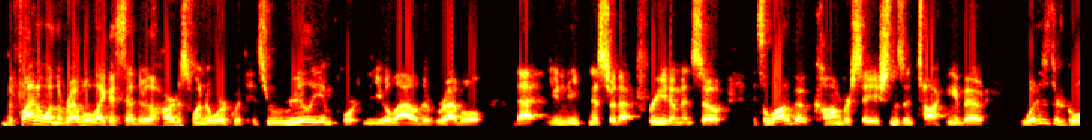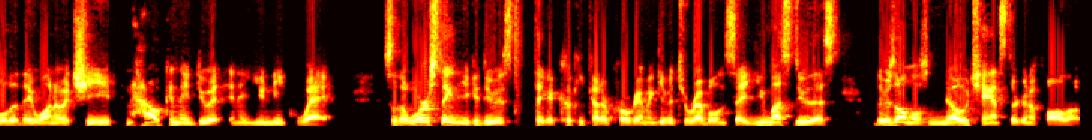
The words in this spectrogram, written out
The final one, the rebel, like I said, they're the hardest one to work with. It's really important that you allow the rebel that uniqueness or that freedom. And so it's a lot about conversations and talking about what is their goal that they want to achieve and how can they do it in a unique way. So the worst thing that you could do is take a cookie cutter program and give it to Rebel and say, you must do this. There's almost no chance they're going to follow.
